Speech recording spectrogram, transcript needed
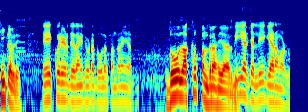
ਠੀਕ ਹੈ ਵੀਰੇ। ਇਹ ਇੱਕੋ ਰੇਟ ਦੇ ਦਾਂਗੇ ਛੋਟਾ 2 ਲੱਖ 15000 ਦੀ। 2 ਲੱਖ 15000 ਦੀ। 20000 ਚੱਲੀ 11 ਮਾਡਲ।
